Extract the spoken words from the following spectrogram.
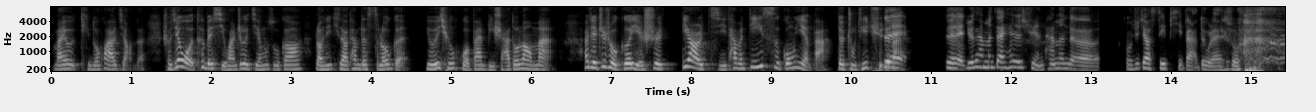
蛮有挺多话要讲的。首先我特别喜欢这个节目组，刚刚老倪提到他们的 slogan，有一群伙伴比啥都浪漫，而且这首歌也是第二集他们第一次公演吧的主题曲，对吧？对，就他们在开始选他们的，我就叫 CP 吧，对我来说。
